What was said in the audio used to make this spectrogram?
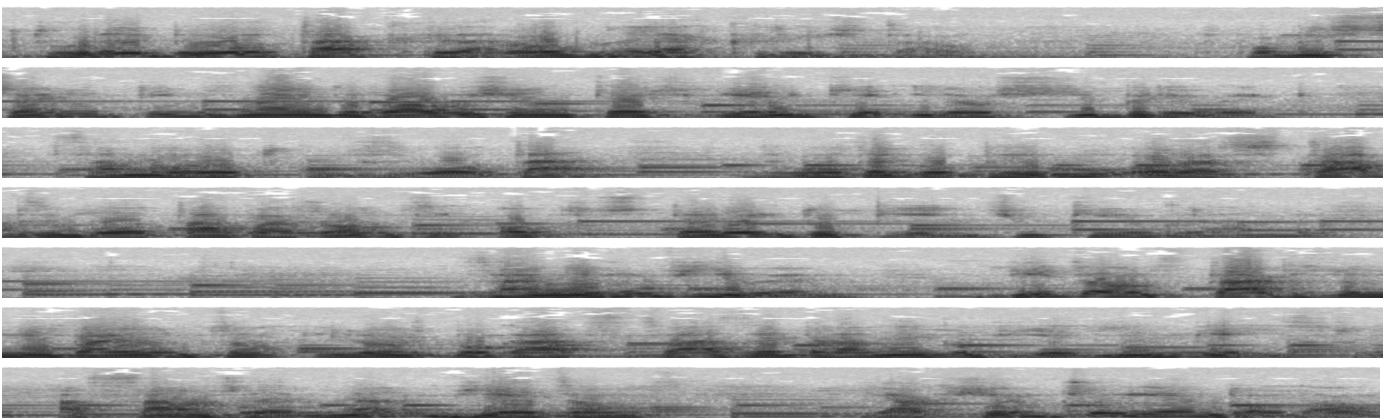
które było tak klarowne jak kryształ. Pomieszczeniu tym znajdowały się też wielkie ilości bryłek, samorodków złota, złotego pyłu oraz sztab złota ważących od 4 do 5 kg. Za widząc tak zdumiewającą ilość bogactwa zebranego w jednym miejscu, a Saint-Germain, wiedząc, jak się czuję, dodał.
